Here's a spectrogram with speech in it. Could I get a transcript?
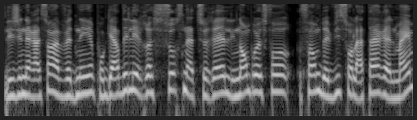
les générations à venir, pour garder les ressources naturelles, les nombreuses for- formes de vie sur la Terre elle-même.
